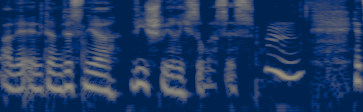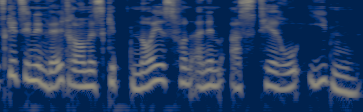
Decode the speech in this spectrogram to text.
alle Eltern wissen ja, wie schwierig sowas ist. Hm. Jetzt geht's in den Weltraum. Es gibt Neues von einem Asteroiden.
